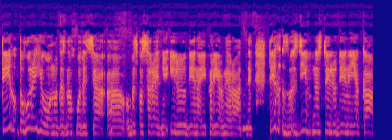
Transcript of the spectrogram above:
тих того регіону, де знаходиться е, безпосередньо і людина, і кар'єрний радник, тих здібностей людини, яка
